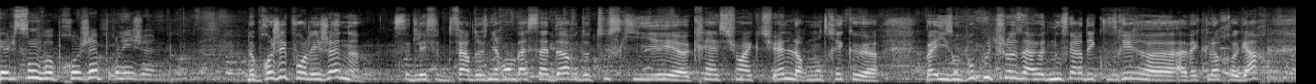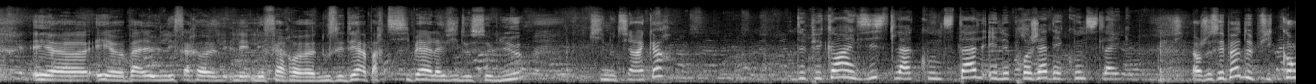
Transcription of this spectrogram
Quels sont vos projets pour les jeunes Nos projets pour les jeunes, c'est de les faire devenir ambassadeurs de tout ce qui est euh, création actuelle, leur montrer que euh, bah, ils ont beaucoup de choses à nous faire découvrir euh, avec leur regard et, bah, les faire, nous aider à participer à la vie de ce lieu qui nous tient à cœur. Depuis quand existe la Kunsthalle et le projet des Kunstlikers Alors je sais pas depuis quand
